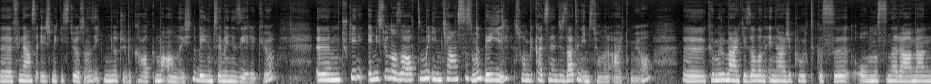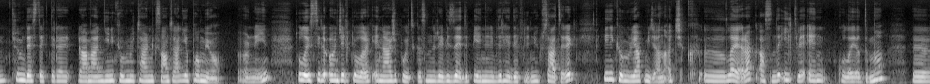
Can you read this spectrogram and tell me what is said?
E, finansa erişmek istiyorsanız iklim nötr bir kalkınma anlayışını benimsemeniz gerekiyor. E, Türkiye'nin emisyon azaltımı imkansız mı? Değil. Son birkaç senedir zaten emisyonlar artmıyor. E, kömürü merkezi alan enerji politikası olmasına rağmen tüm desteklere rağmen yeni kömürlü termik santral yapamıyor örneğin. Dolayısıyla öncelikli olarak enerji politikasını revize edip yenilenebilir hedeflerini yükselterek yeni kömür yapmayacağını açıklayarak aslında ilk ve en kolay adımı e,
